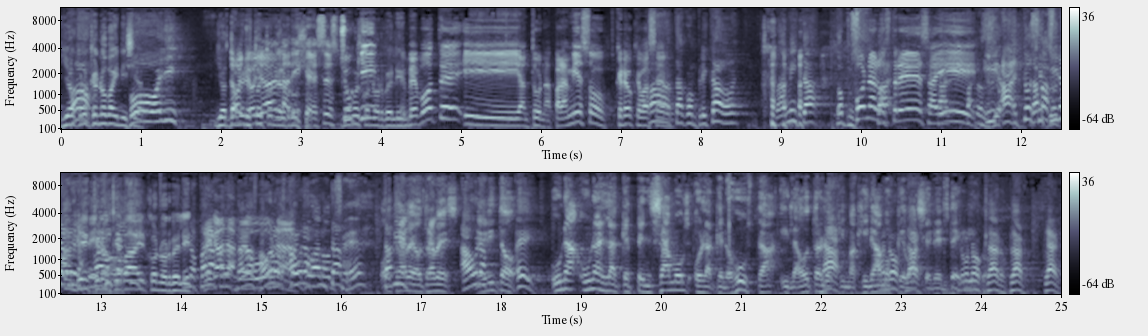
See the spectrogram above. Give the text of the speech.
Yo Ah, creo que no va a iniciar. vos, Yo No, también yo estoy ya con el la ruso. dije. Ese es Chucky. Bebote y Antuna. Para mí eso creo que va a Ah, ser. está complicado, ¿eh? Mamita. no, pues, Pon a los pa- tres ahí. pa- y- ah, entonces, yo también creo fíjate. que va a ir con Orbelín. Pero para, para, ahora, ahora ¿eh? Otra bien. vez, otra vez. Ahora, Negrito, una, una es la que pensamos o la que nos gusta y la otra es Claro. lo que imaginamos Ah, no, que va a ser el técnico. No, no, claro, claro, claro.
